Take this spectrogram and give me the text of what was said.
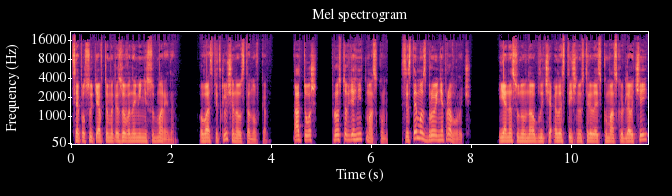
Це, по суті, автоматизована міні-субмарина. У вас підключена установка? А тож, просто вдягніть маску. Система озброєння праворуч. Я насунув на обличчя еластичну стрілецьку маску для очей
